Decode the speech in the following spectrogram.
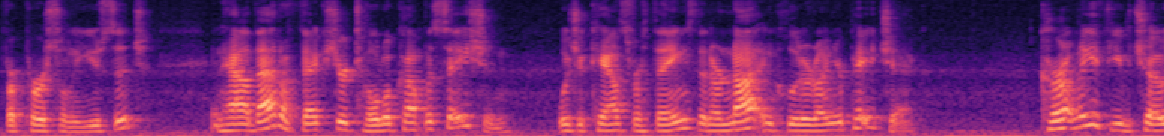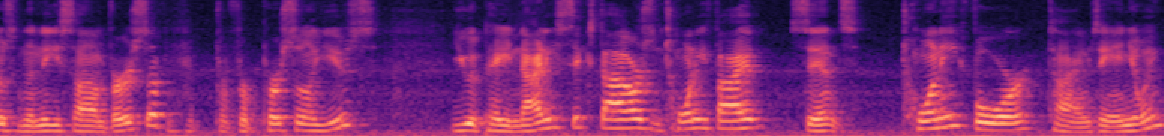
for personal usage and how that affects your total compensation which accounts for things that are not included on your paycheck. Currently, if you've chosen the Nissan Versa for, for, personal use, you would pay $96.25 24 times annually,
